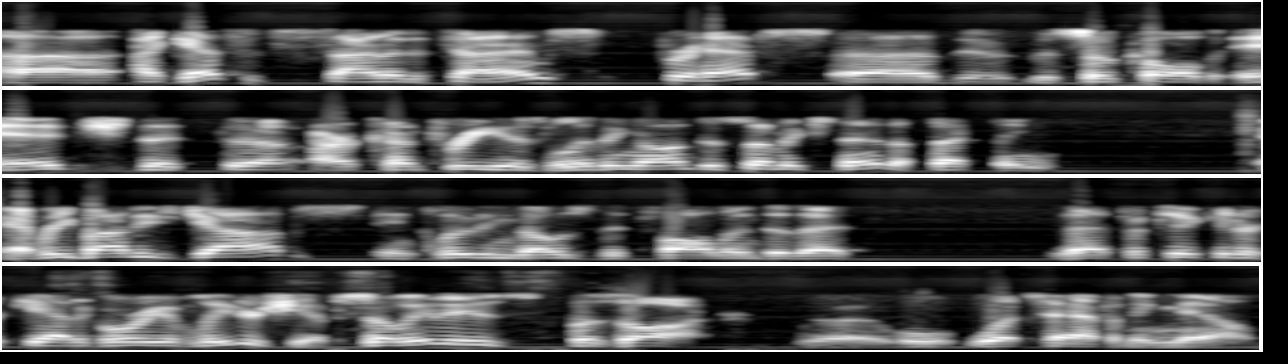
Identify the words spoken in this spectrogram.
Uh, I guess it's a sign of the times, perhaps uh, the, the so-called edge that uh, our country is living on to some extent, affecting everybody's jobs, including those that fall into that that particular category of leadership. So it is bizarre what's happening now.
